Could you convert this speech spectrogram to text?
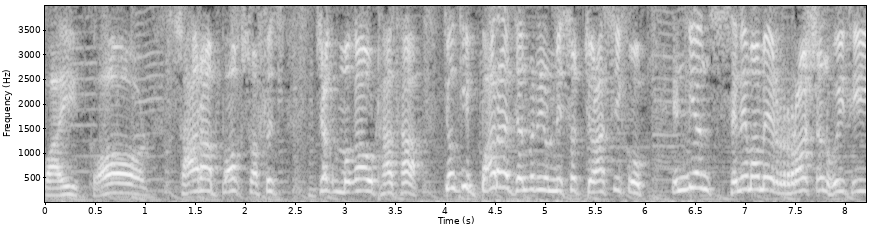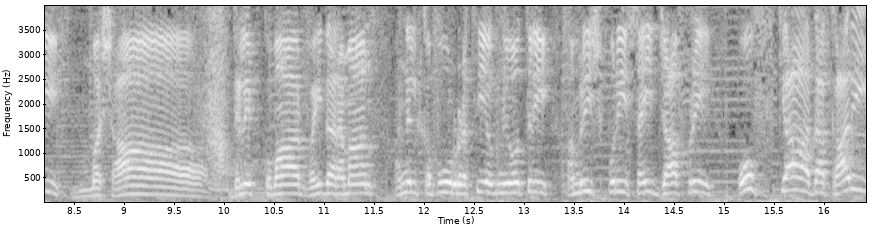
बाई गॉड। सारा बॉक्स ऑफ़िस जगमगा उठा था, क्योंकि 12 जनवरी उन्नीस सौ चौरासी को इंडियन सिनेमा में रोशन हुई थी मशाल। दिलीप कुमार, वहीदा रहमान, अनिल कपूर, रति अग्निहोत्री, अमरीश पुरी, सईद जाफरी, उफ, क्या अदाकारी।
